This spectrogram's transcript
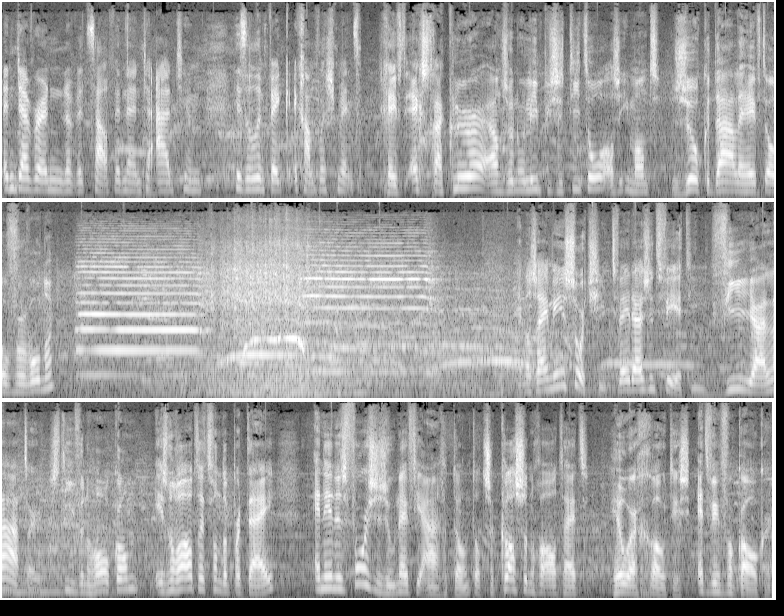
endeavor in and of itself. And then to add to him his Olympic accomplishments. Geeft extra kleur aan zo'n Olympische titel als iemand zulke dalen heeft overwonnen. Dan zijn we in Sochi, 2014. Vier jaar later. Stephen Holcomb is nog altijd van de partij. En in het voorseizoen heeft hij aangetoond dat zijn klasse nog altijd heel erg groot is. Edwin van Kalker.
